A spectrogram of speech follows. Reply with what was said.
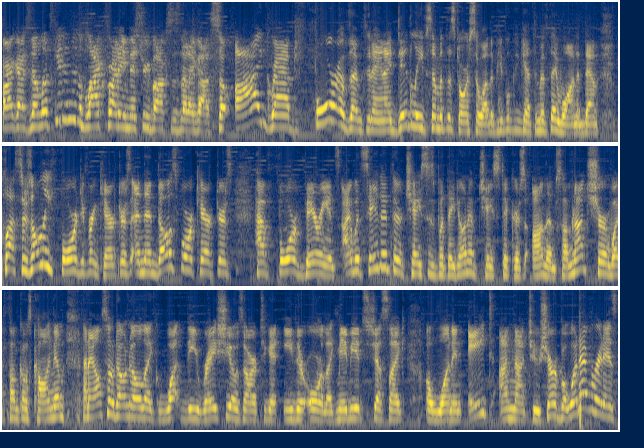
All right, guys, now let's get into the Black Friday mystery boxes that I got. So I grabbed four of them today, and I did leave some at the store so other people could get them if they wanted them. Plus, there's only four different characters, and then those four characters have four variants. I would say that they're chases, but they don't have chase stickers on them, so I'm not sure what Funko's calling them, and I also don't know, like, what the ratios are to get either or. Like, maybe it's just, like, a 1 in 8. I'm not too sure, but whatever it is,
